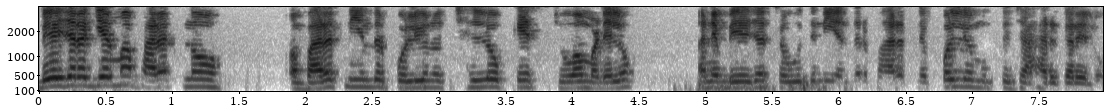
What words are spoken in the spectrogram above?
બે હજાર અગિયારમાં ભારતનો, ભારતની અંદર પોલિયોનો છેલ્લો કેસ જોવા મળેલો અને બે હજાર ચૌદની અંદર ભારતને પોલિયો મુક્ત જાહેર કરેલો.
